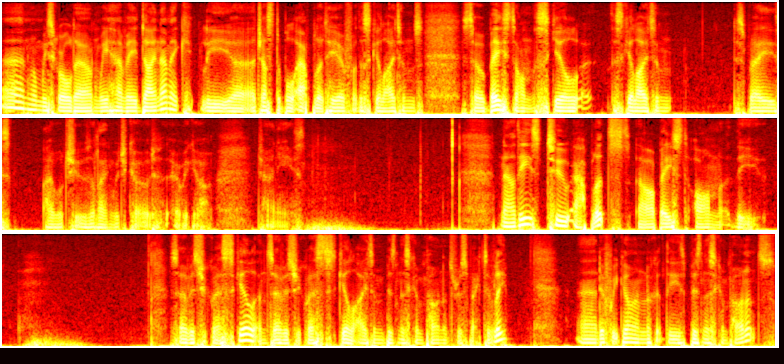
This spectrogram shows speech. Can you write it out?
And when we scroll down, we have a dynamically uh, adjustable applet here for the skill items. So based on the skill, the skill item displays, I will choose a language code. There we go, Chinese. Now these two applets are based on the service request skill and service request skill item business components respectively. And if we go and look at these business components,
